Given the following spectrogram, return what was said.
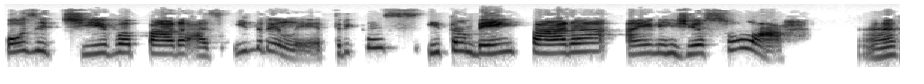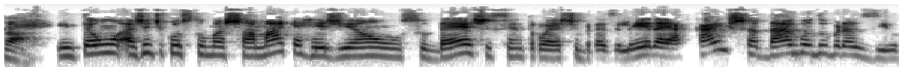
positiva para as hidrelétricas e também para a energia solar. Né? Tá. Então, a gente costuma chamar que a região sudeste e centro-oeste brasileira é a caixa d'água do Brasil,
